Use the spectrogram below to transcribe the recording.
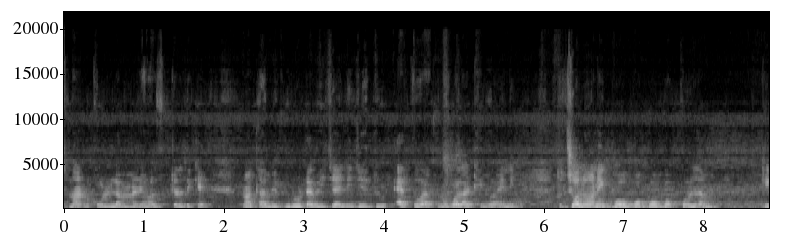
স্নান করলাম মানে হসপিটাল থেকে। মাথা আমি পুরোটা ভিজাইনি যেহেতু এত এখনও গলা ঠিক হয়নি। তো চলো অনেক বক বক বক বক করলাম। কী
